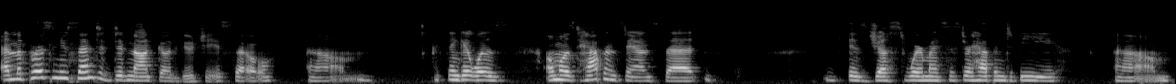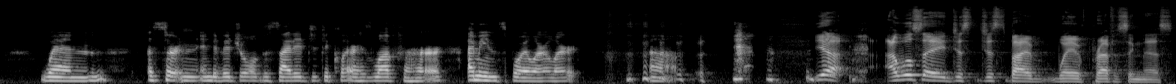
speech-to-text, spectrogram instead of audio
And the person who sent it did not go to GUCI, so um, I think it was almost happenstance that is just where my sister happened to be um, when a certain individual decided to declare his love for her. I mean, spoiler alert. Um, yeah, I will say just just by way of prefacing this,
